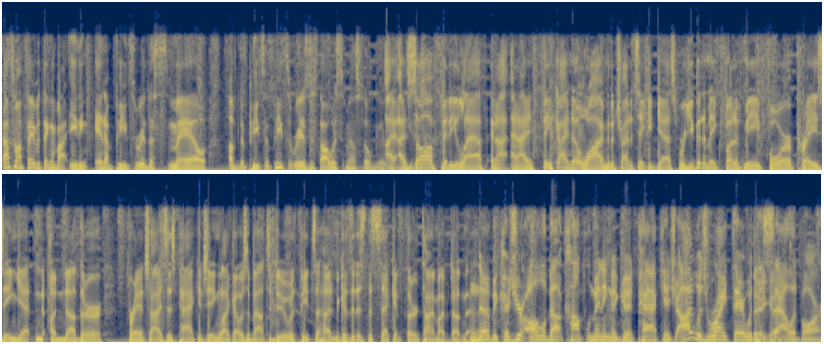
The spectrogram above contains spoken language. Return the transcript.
That's my favorite thing about eating in a pizzeria. The smell of the pizza. Pizzerias just always smell so good. I, I saw in Fitty laugh, and I and I think I know why. I'm going to try to take a guess. Were you going to make fun of me for praising yet another franchise's packaging, like I was about to do with Pizza Hut? Because it is the second, third time I've done that. No, because you're all about complimenting a good package. I was right there with There the salad bar.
